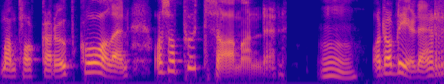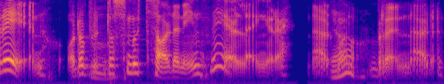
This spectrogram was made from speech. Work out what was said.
man plockar upp kolen och så putsar man den. Mm. Och då blir den ren. Och då, Mm. då smutsar den inte ner längre när Ja. man bränner den.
